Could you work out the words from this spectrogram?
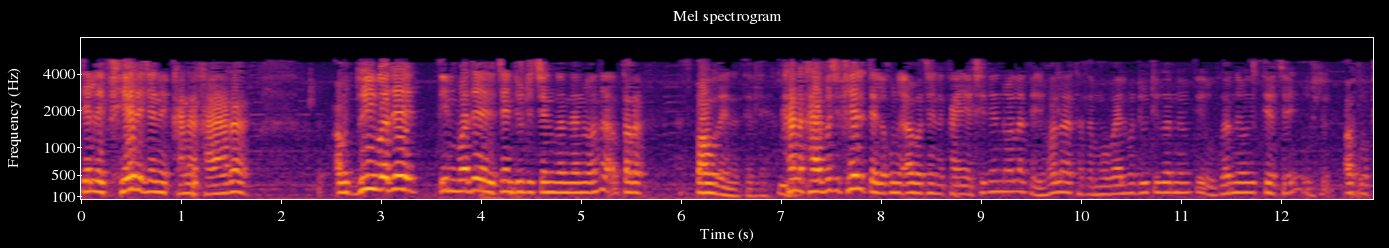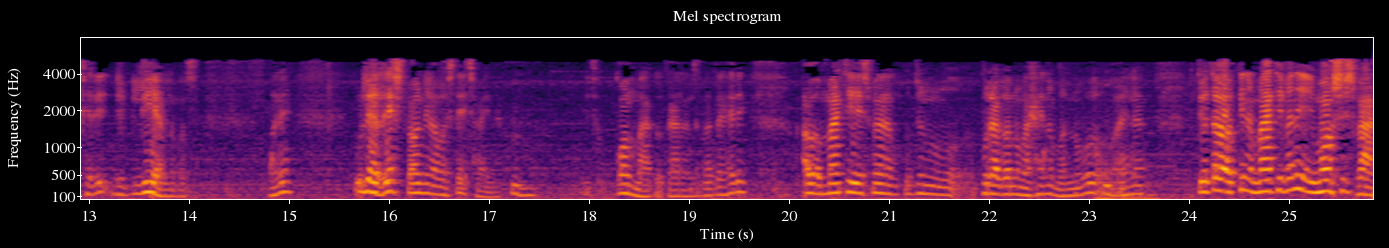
त्यसले फेरि चाहिँ खाना खाएर अब दुई बजे तिन बजे चाहिँ ड्युटी चेन्ज गर्न जानुपर्छ तर पाउँदैन त्यसले। खाना खाएपछि फेरि त्यसले कुनै अब चाहिँ काहीँ एक्सिडेन्ट होला केही होला अथवा मोबाइलमा ड्युटी गर्ने हो कि गर्ने हो कि त्यो चाहिँ उसले अर्को फेरि ड्युटी लिइहाल्नुपर्छ। भने उसले रेस्ट पाउने अवस्थै छैन। कम भएको कारणले गर्दाखेरि अब माथि यसमा जुन कुरा गर्नु भएन भन्नुभयो होइन? त्यो त किन माथि पनि महसुस भएको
